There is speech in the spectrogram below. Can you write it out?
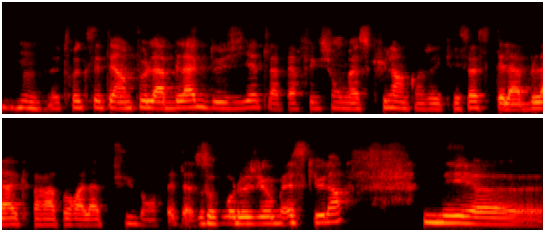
Mmh Le truc, c'était un peu la blague de Giette, la perfection masculin. Quand j'ai écrit ça, c'était la blague par rapport à la pub, en fait, la sophrologie au masculin. Mais, euh,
